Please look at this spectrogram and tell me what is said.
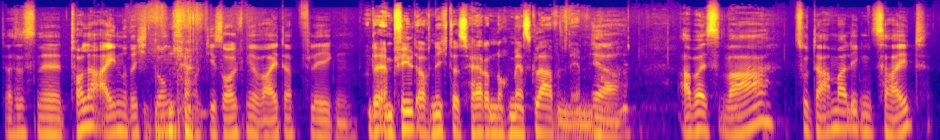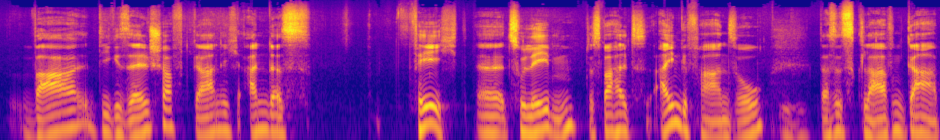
das ist eine tolle Einrichtung ja. und die sollten wir weiter pflegen. Und er empfiehlt auch nicht, dass Herren noch mehr Sklaven nehmen sollen. Ja. Aber es war zur damaligen Zeit war die Gesellschaft gar nicht anders fähig äh, zu leben. Das war halt eingefahren so, mhm. dass es Sklaven gab.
